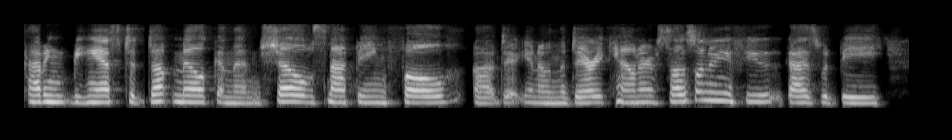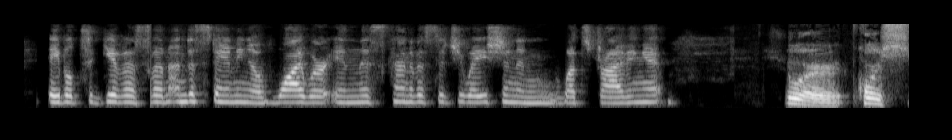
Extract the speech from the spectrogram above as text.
having being asked to dump milk and then shelves not being full, uh, you know, in the dairy counter. So I was wondering if you guys would be able to give us an understanding of why we're in this kind of a situation and what's driving it. Sure. Of course,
